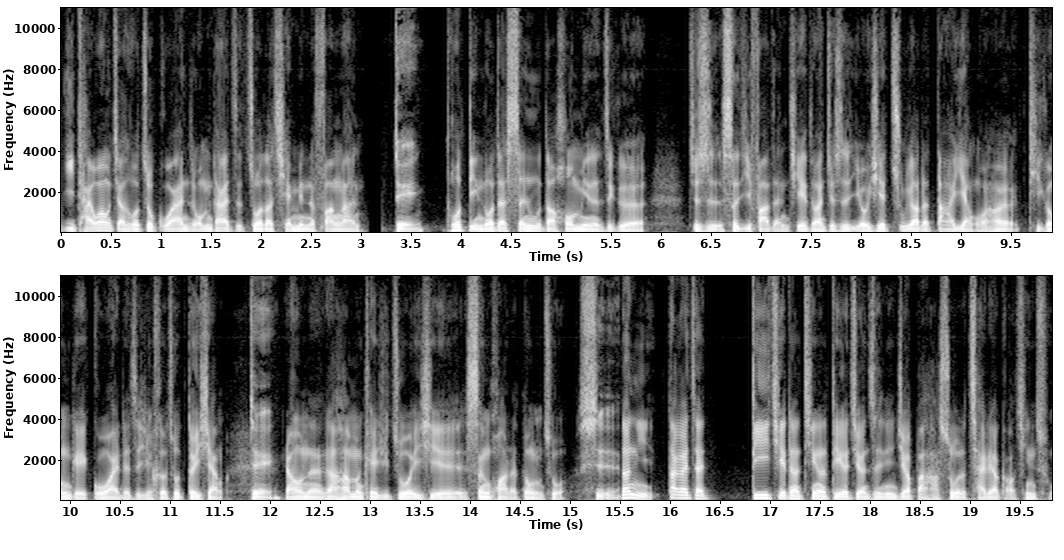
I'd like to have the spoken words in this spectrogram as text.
以台湾，假如我做国外案子，我们大概只做到前面的方案，对，或顶多再深入到后面的这个。就是设计发展阶段，就是有一些主要的大样，我还要提供给国外的这些合作对象。对，然后呢，让他们可以去做一些深化的动作。是，那你大概在第一阶段进入第二阶段之前，你就要把他所有的材料搞清楚。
